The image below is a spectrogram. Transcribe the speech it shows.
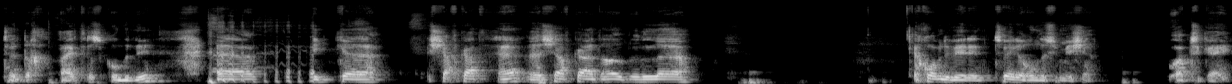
20, 25 seconden nu. Eh, ik, eh Shafkat, hè, Shafkat eh ik gooi hem er weer in. Tweede ronde submission. Hopsakee.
